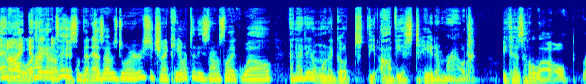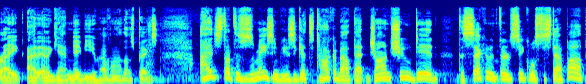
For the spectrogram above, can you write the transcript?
And Oh, I and I got to tell you something. As I was doing research and I came up to these, and I was like, well, and I didn't want to go to the obvious Tatum route because hello, right? I, and again, maybe you have one of those picks. I just thought this was amazing because you get to talk about that. Jon Chu did the second and third sequels to Step Up,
